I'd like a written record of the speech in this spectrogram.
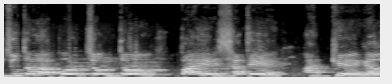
জুতা পর্যন্ত পায়ের সাথে আটকে গেল,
